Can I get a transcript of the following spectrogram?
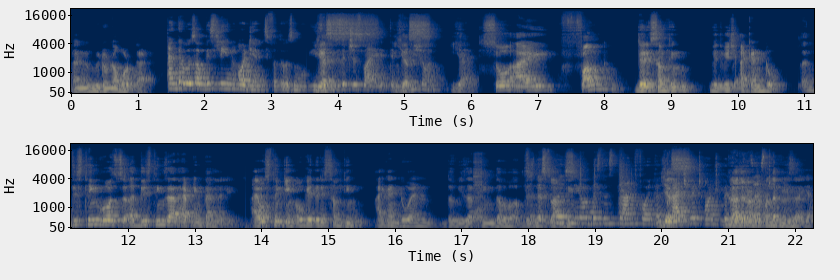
and we don't know about that. And there was obviously an audience for those movies, yes, which is why they were yes. shown. Yeah. So I found there is something with which I can do. Uh, this thing was, uh, these things are happening parallelly. I was thinking, okay, there is something I can do, and the visa thing, the business so plan was thing. your business plan for the yes. graduate entrepreneur graduate entrepreneur visa, yeah.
